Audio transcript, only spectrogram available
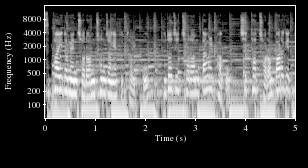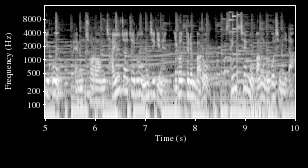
스파이더맨처럼 천장에 붙어있고 두더지처럼 땅을 파고 치타처럼 빠르게 뛰고 뱀처럼 자유자재로 움직이는 이것들은 바로 생체 모방 로봇입니다.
